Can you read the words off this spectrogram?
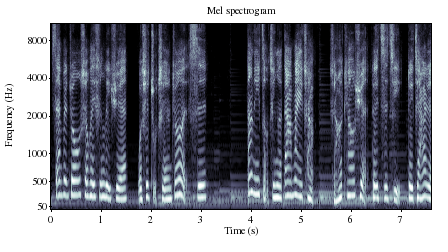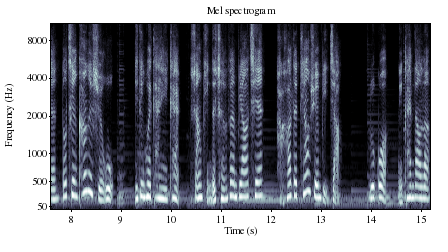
三分钟社会心理学，我是主持人周尔思。当你走进了大卖场，想要挑选对自己、对家人都健康的食物，一定会看一看商品的成分标签。好好的挑选比较。如果你看到了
